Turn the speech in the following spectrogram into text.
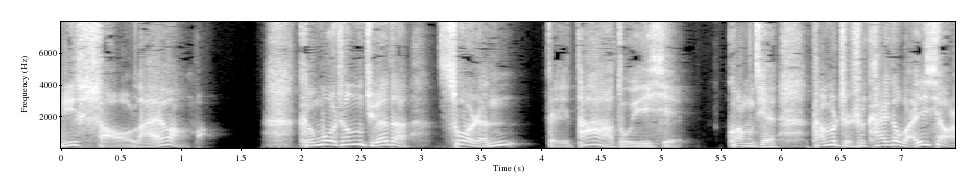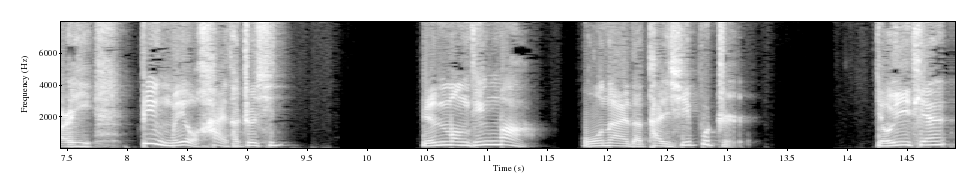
你少来往吧。可木生觉得做人得大度一些，况且他们只是开个玩笑而已，并没有害他之心。云梦听罢，无奈的叹息不止。有一天，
